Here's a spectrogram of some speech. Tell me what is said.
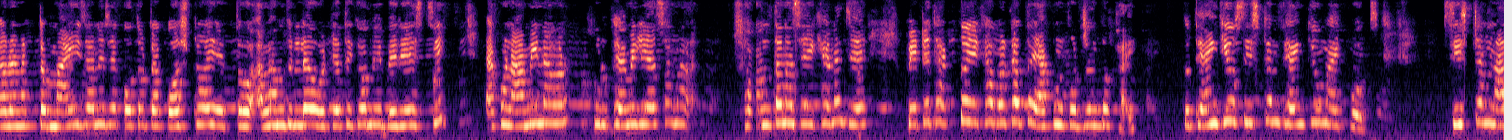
কারণ একটা মাই জানে যে কতটা কষ্ট হয়। তো আলহামদুলিল্লাহ ওইটা থেকে আমি বেরিয়ে এসেছি। এখন আমি না, আমার ফুল ফ্যামিলি আছে, আমার সন্তান আছে এখানে যে পেটে থাকতো, এই খাবার খাতো, এখন পর্যন্ত খাই তো thank you system thank you my coach system না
